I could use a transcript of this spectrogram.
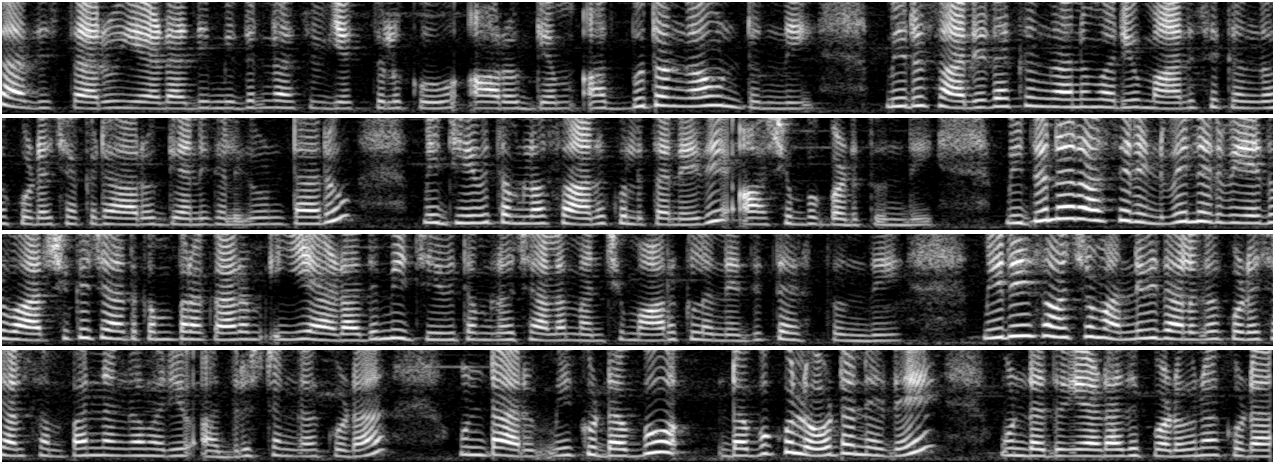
సాధిస్తారు. ఈ ఏడాది మిథున రాశి వ్యక్తులకు ఆరోగ్యం అద్భుతంగా ఉంటుంది. మీరు శారీరకంగాను మరియు మానసికంగా కూడా చక్కటి ఆరోగ్యాన్ని కలిగి ఉంటారు. మీ జీవితంలో సానుకూలత అనేది ఆశింపబడుతుంది. మిథున రాశి రెండు వేల ఇరవై ఐదు వార్షిక జాతకం ప్రకారం ఈ ఏడాది మీ జీవితంలో చాలా మంచి మార్కులు అనేది తెస్తుంది. మీరు ఈ సంవత్సరం అన్ని విధాలుగా కూడా చాలా సంపన్నంగా మరియు అదృష్టంగా కూడా ఉంటారు. మీకు డబ్బు డబ్బుకు లోటు అనేది ఉండదు. ఏడాది పొడవునా కూడా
